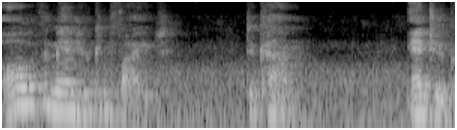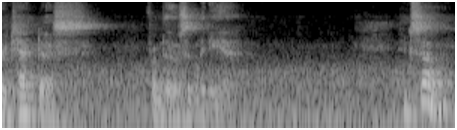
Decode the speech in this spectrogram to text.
all of the men who can fight to come and to protect us from those of Midian. And so,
